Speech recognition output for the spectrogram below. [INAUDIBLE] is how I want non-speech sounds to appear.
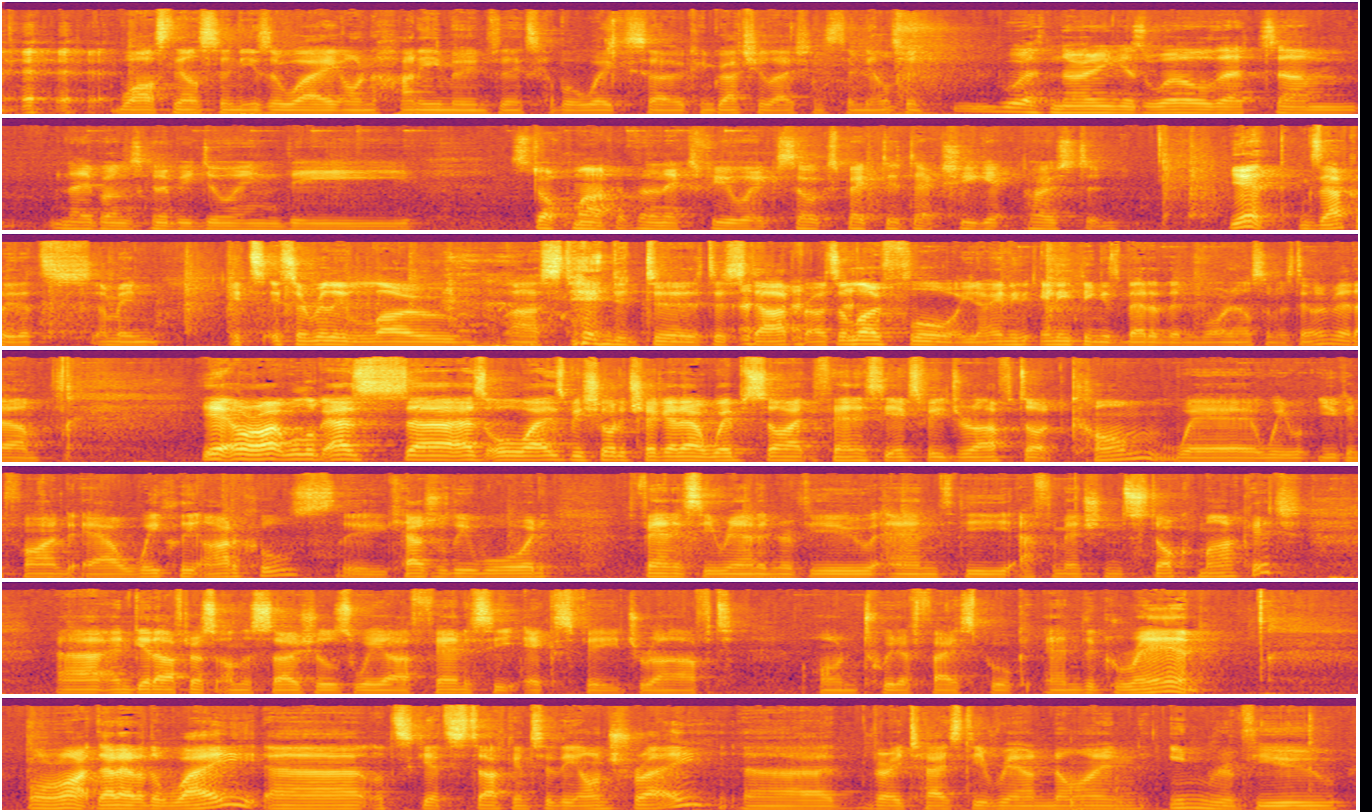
[LAUGHS] whilst Nelson is away on honeymoon for the next couple of weeks. So congratulations to Nelson. Worth noting as well that um, Nabung's going to be doing the stock market for the next few weeks, so expect it to actually get posted. Yeah, exactly. That's. I mean, it's it's a really low uh, [LAUGHS] standard to, to start from. It's a low floor. You know, any, anything is better than what Nelson was doing. But um, yeah, all right. Well, look, as uh, as always, be sure to check out our website fantasyxvdraft.com, where we you can find our weekly articles, the Casualty Ward, Fantasy Round in Review, and the aforementioned stock market. Uh, and get after us on the socials. We are Fantasy XV Draft on Twitter, Facebook, and the Gram. All right, that out of the way. Uh, let's get stuck into the entree. Uh, very tasty round nine in review.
